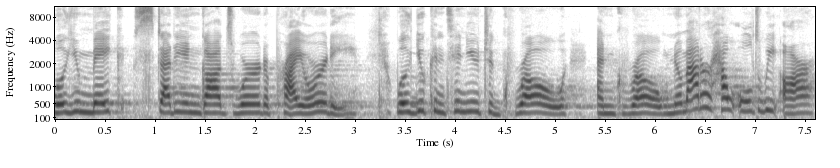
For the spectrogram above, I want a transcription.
Will you make studying God's word a priority? Will you continue to grow and grow? No matter how old we are,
